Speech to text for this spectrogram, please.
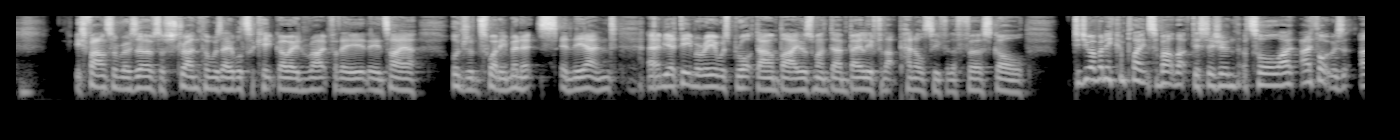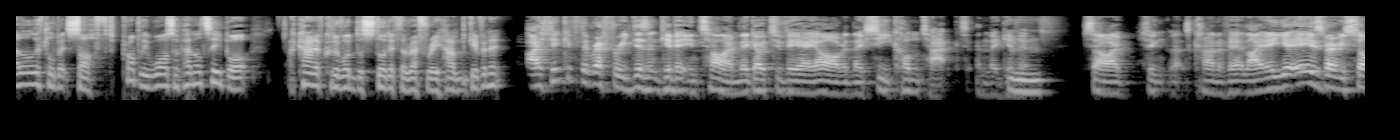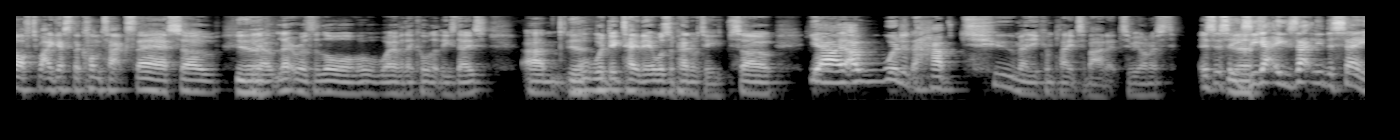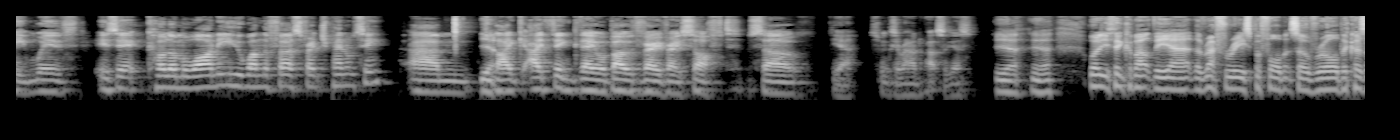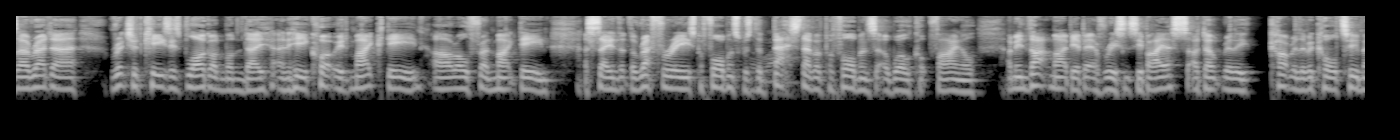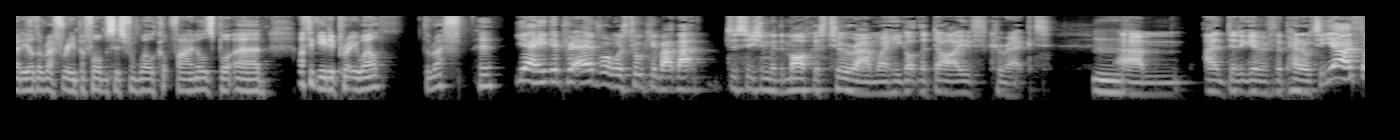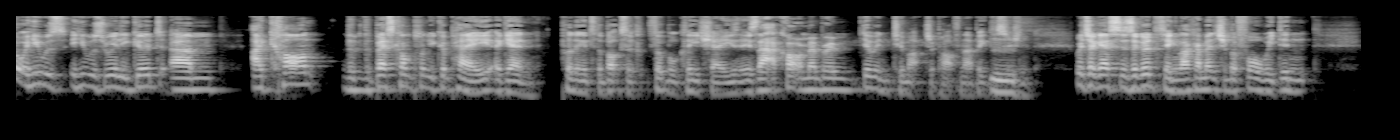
he's found some reserves of strength and was able to keep going right for the, the entire 120 minutes in the end. Um, yeah, Di Maria was brought down by Ousmane Dembele for that penalty for the first goal. Did you have any complaints about that decision at all? I, I thought it was a little bit soft. Probably was a penalty, but I kind of could have understood if the referee hadn't given it. I think if the referee doesn't give it in time, they go to VAR and they see contact and they give mm. it. So I think that's kind of it. Like it, it is very soft, but I guess the contact's there. So Yeah. you know, letter of the law or whatever they call it these days um, Yeah. would dictate that it was a penalty. So yeah, I, I wouldn't have too many complaints about it, to be honest. It's, it's Yeah. exa- exactly the same with is it Kolo Muani who won the first French penalty? Um, Yeah. Like I think they were both very very soft. So yeah, swings and roundabouts, I guess. Yeah, yeah. What do you think about the uh, the referee's performance overall? Because I read uh, Richard Keys' blog on Monday, and he quoted Mike Dean, our old friend Mike Dean, as saying that the referee's performance was the best ever performance at a World Cup final. I mean, that might be a bit of recency bias. I don't really can't really recall too many other refereeing performances from World Cup finals, but um, I think he did pretty well. The ref here. Yeah, he did. Pretty, everyone was talking about that decision with Marcus Thuram where he got the dive correct. Um, and didn't give him the penalty. Yeah, I thought he was he was really good. Um, I can't. The, the best compliment you could pay again, pulling into the box of football cliches, is that I can't remember him doing too much apart from that big decision, which I guess is a good thing. Like I mentioned before, we didn't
